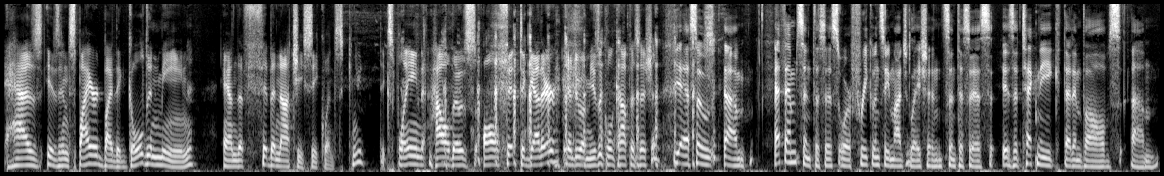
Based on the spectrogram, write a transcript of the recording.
has is inspired by the golden mean and the Fibonacci sequence. Can you explain how those all fit together into a musical composition? Yeah, so um, FM synthesis or frequency modulation synthesis is a technique that involves um,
